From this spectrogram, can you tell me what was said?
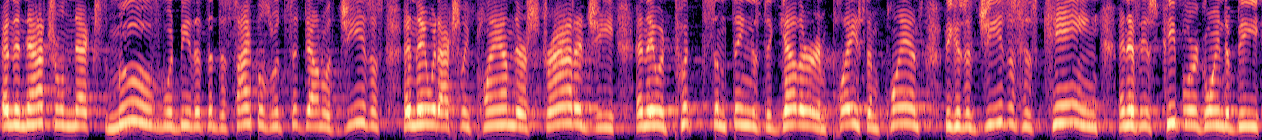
And the natural next move would be that the disciples would sit down with Jesus and they would actually plan their strategy and they would put some things together in place and plans. Because if Jesus is king and if his people are going to be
